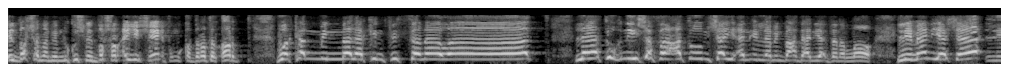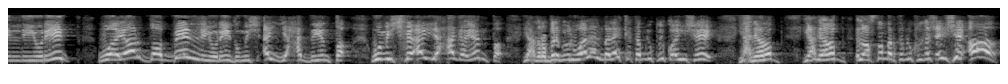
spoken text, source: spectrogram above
البشر ما بيملكوش للبشر أي شيء في مقدرات الأرض. وكم من ملك في السماوات لا تغني شفاعتهم شيئا إلا من بعد أن يأذن الله. لمن يشاء؟ للي يريد ويرضى باللي يريده. مش أي حد ينطق ومش في أي حاجة ينطق. يعني ربنا بيقول ولا الملائكة تملك لكم أي شيء. يعني يا رب يعني يا رب الأصنام ما بتملك لناش أي شيء. آه.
